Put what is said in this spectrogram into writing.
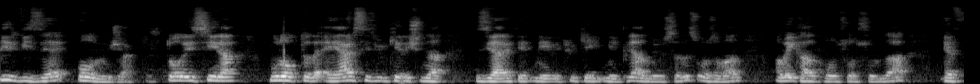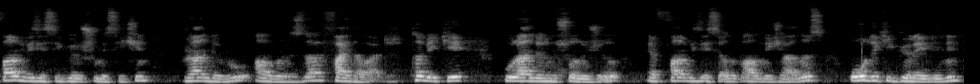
bir vize olmayacaktır. Dolayısıyla bu noktada eğer siz ülke dışında ziyaret etmeyi ve Türkiye'ye gitmeyi planlıyorsanız o zaman Amerikan konsolosluğunda F1 vizesi görüşülmesi için randevu almanızda fayda vardır. Tabii ki bu randevunun sonucu F1 vizesi alıp almayacağınız oradaki görevlinin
